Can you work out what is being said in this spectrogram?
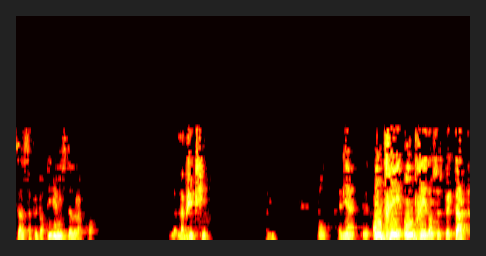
ça, ça fait partie du mystère de la croix. L'abjection. Bon, eh bien, euh, entrer, entrer dans ce spectacle,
